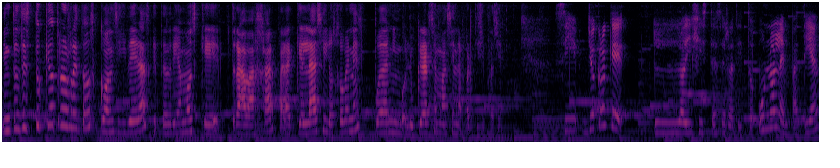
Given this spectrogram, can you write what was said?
Entonces, ¿tú qué otros retos consideras que tendríamos que trabajar para que las y los jóvenes puedan involucrarse más en la participación? Sí, yo creo que lo dijiste hace ratito. Uno, la empatía.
